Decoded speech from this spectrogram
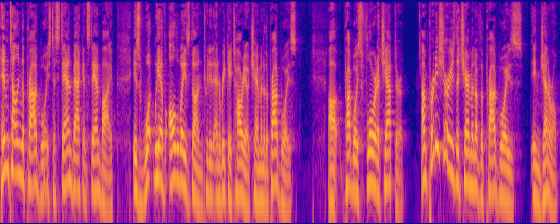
Him telling the Proud Boys to stand back and stand by is what we have always done, tweeted Enrique Tarrio, chairman of the Proud Boys, uh, Proud Boys Florida chapter. I'm pretty sure he's the chairman of the Proud Boys in general.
